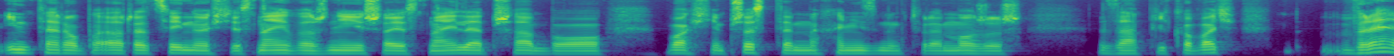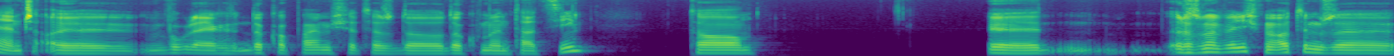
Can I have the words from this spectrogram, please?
interoperacyjność jest najważniejsza, jest najlepsza, bo właśnie przez te mechanizmy, które możesz zaaplikować, wręcz e, w ogóle jak dokopałem się też do dokumentacji, to e, rozmawialiśmy o tym, że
